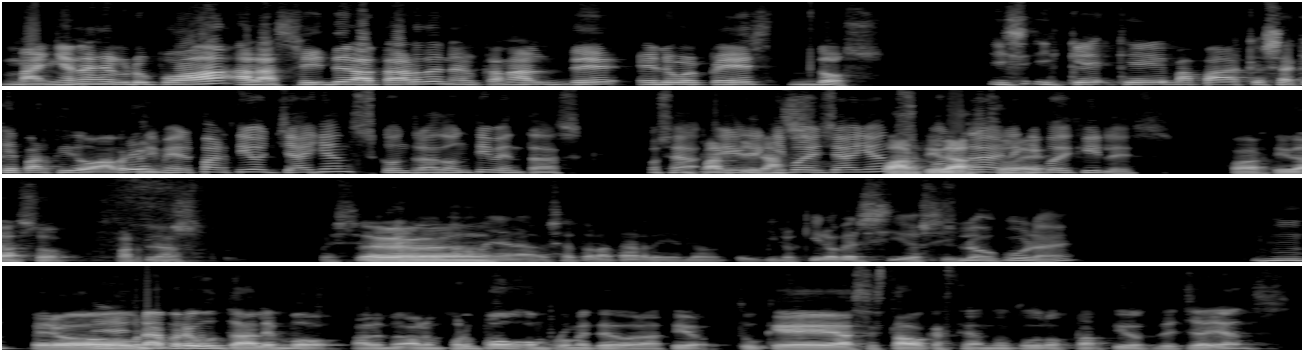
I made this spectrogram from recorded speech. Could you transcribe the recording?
Mañana es el grupo A a las 6 de la tarde en el canal de LVPS 2. ¿Y, y qué, qué mapa, qué- o sea, qué partido abre? Primer partido Giants contra Donty Ventask. O sea, el equipo de Giants Partidazo, contra el ¿eh? equipo de Kiles. Partidazo. Partidazo. Pues eh, toda la Eh. mañana, o sea, toda la tarde. lo- y lo quiero ver sí o sí. Es locura, ¿eh? Mm, Pero Eh, una pregunta, Lembo, a lo, a lo mejor un poco comprometedora, tío. Tú que has estado casteando todos los partidos de Giants,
